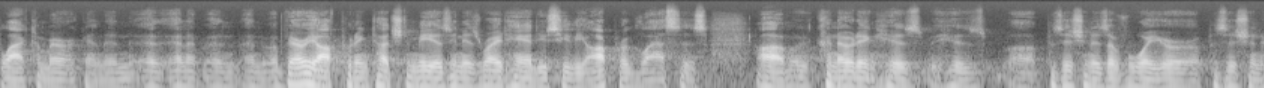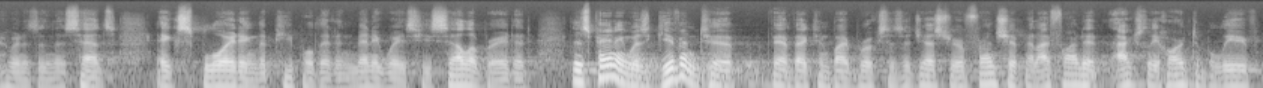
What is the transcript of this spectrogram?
black American. And, and, and, and a very off putting touch to me is in his right hand, you see the opera glasses um, connoting his, his position as a voyeur, a position who is, in a sense, exploiting the people that in many ways he celebrated. This painting was given to Van Vechten by Brooks as a gesture of friendship, and I find it actually hard to believe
